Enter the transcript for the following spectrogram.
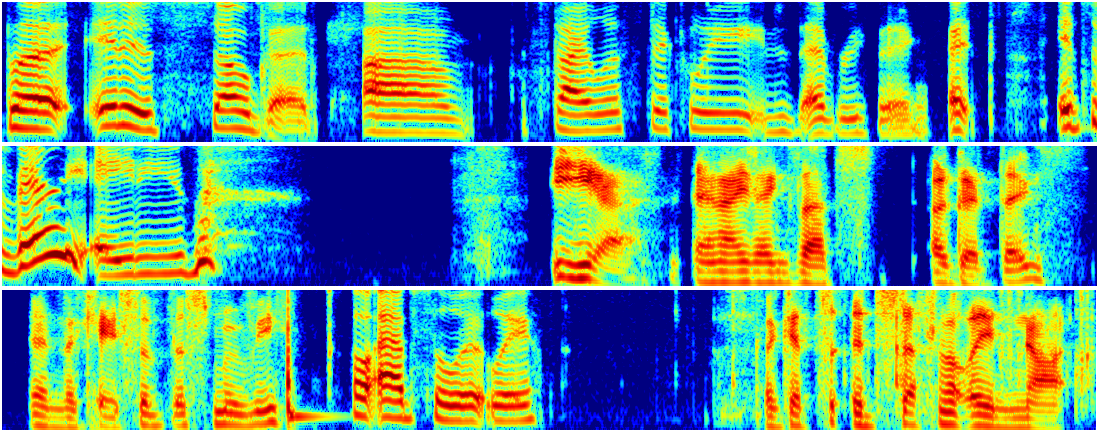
but it is so good. Um stylistically just everything. It, it's very 80s yeah, and I think that's a good thing in the case of this movie. oh absolutely Like it's it's definitely not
